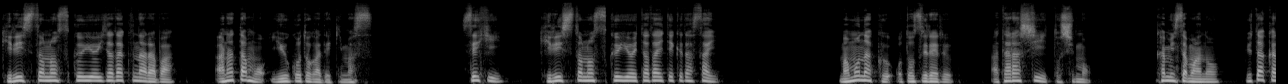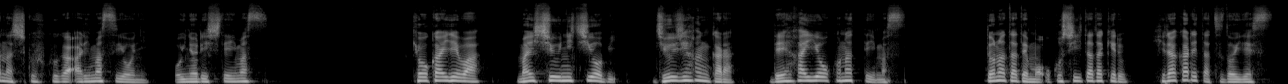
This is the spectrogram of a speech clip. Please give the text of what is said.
キリストの救いをいただくならば、あなたも言うことができます。ぜひ、キリストの救いをいただいてください。まもなく訪れる新しい年も、神様の豊かな祝福がありますようにお祈りしています。教会では毎週日曜日10時半から礼拝を行っています。どなたでもお越しいただける開かれた集いです。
